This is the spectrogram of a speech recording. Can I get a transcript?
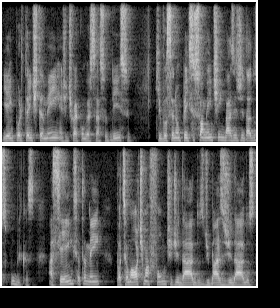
e é importante também, a gente vai conversar sobre isso, que você não pense somente em bases de dados públicas. A ciência também pode ser uma ótima fonte de dados, de bases de dados,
